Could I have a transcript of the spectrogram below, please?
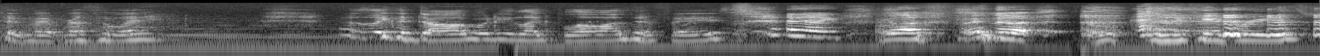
Took my breath away. It was like a dog when you like blow on their face and like, you're like, and the, and they can't breathe.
